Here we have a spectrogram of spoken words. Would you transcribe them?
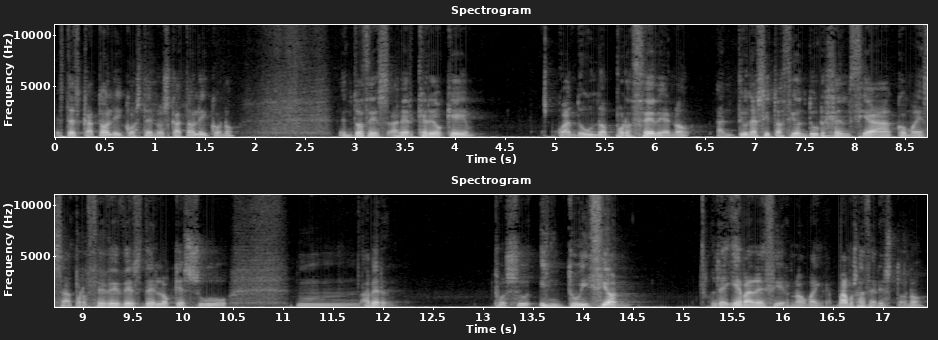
este es católico, este no es católico, ¿no? Entonces, a ver, creo que cuando uno procede, ¿no? ante una situación de urgencia como esa, procede desde lo que su mm, a ver, pues su intuición le lleva a decir, no, venga, vamos a hacer esto, ¿no?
